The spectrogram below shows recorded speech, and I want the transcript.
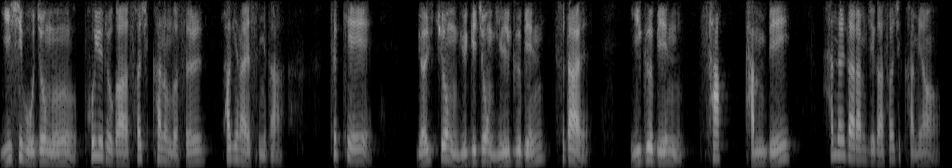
25종의 포유류가 서식하는 것을 확인하였습니다. 특히 멸종 유기종 1급인 수달, 2급인 삭, 담비, 하늘다람쥐가 서식하며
